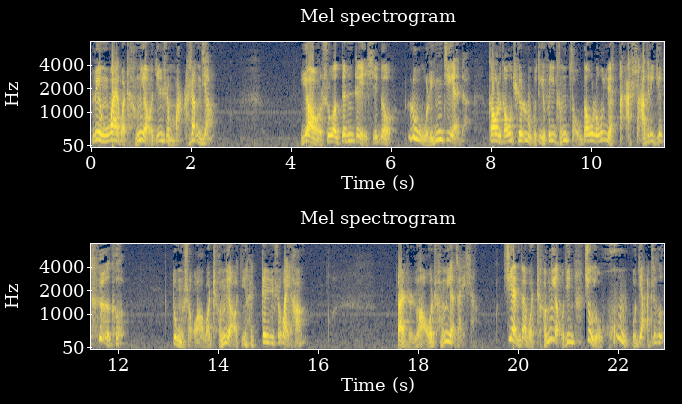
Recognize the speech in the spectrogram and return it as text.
另外，我程咬金是马上将。要说跟这些个绿林界的高了高去、陆地飞腾、走高楼越大厦的这些刺客动手啊，我程咬金还真是外行。但是老程也在想，现在我程咬金就有护驾之责。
